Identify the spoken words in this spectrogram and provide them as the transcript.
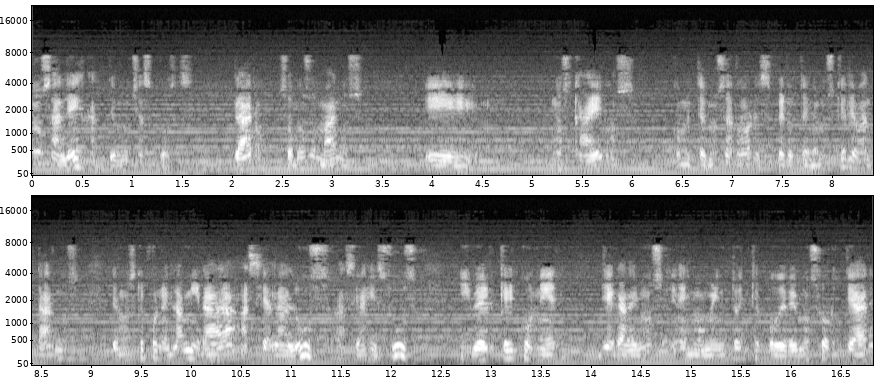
nos aleja de muchas cosas. Claro, somos humanos, eh, nos caemos, cometemos errores, pero tenemos que levantarnos, tenemos que poner la mirada hacia la luz, hacia Jesús y ver que con Él llegaremos en el momento en que podremos sortear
